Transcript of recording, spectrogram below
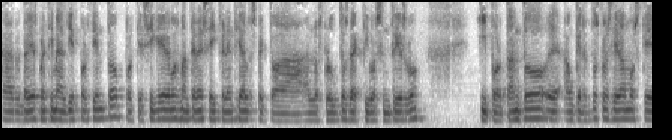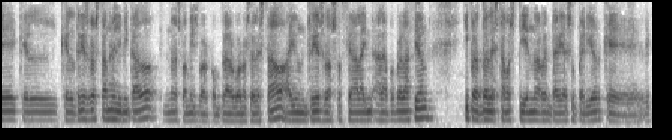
a, rentabilidades por encima del 10%, porque sí que queremos mantener ese diferencial respecto a los productos de activos sin riesgo y por tanto, eh, aunque nosotros consideramos que, el, riesgo está muy limitado, no es lo mismo comprar bonos del Estado, hay un riesgo asociado a la, población y por tanto le estamos pidiendo una rentabilidad superior que,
